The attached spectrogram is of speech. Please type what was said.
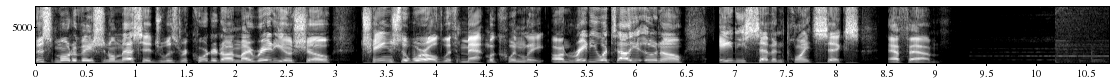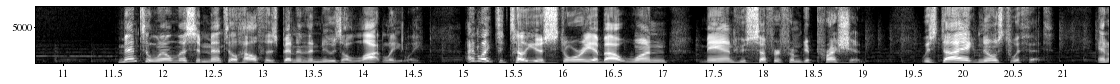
This motivational message was recorded on my radio show, Change the World with Matt McQuinley, on Radio Italia Uno, 87.6 FM. Mental illness and mental health has been in the news a lot lately. I'd like to tell you a story about one man who suffered from depression, was diagnosed with it, and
